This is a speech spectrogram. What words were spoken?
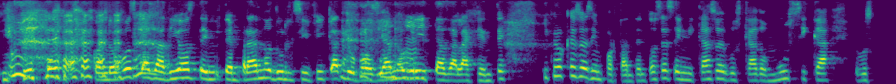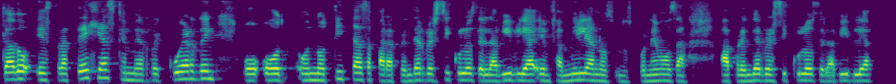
Cuando buscas a Dios tem- temprano, dulcifica tu voz, ya no gritas a la gente. Y creo que eso es importante. Entonces, en mi caso, he buscado música, he buscado estrategias que me recuerden o, o- o notitas para aprender versículos de la Biblia. En familia nos, nos ponemos a, a aprender versículos de la Biblia.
